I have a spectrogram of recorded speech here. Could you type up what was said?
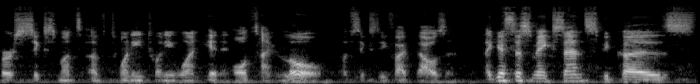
first six months of 2021 hit an all-time low of 65,000. I guess this makes sense because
